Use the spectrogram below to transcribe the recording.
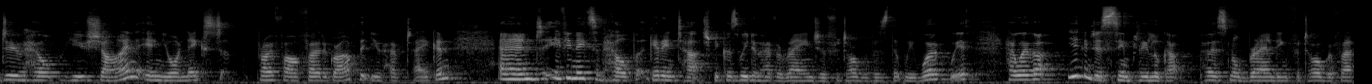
do help you shine in your next profile photograph that you have taken. And if you need some help, get in touch because we do have a range of photographers that we work with. However, you can just simply look up personal branding photographer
